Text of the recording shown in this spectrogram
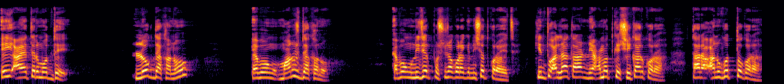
এই আয়াতের মধ্যে লোক দেখানো এবং মানুষ দেখানো এবং নিজের প্রশংসা করাকে নিষেধ করা হয়েছে। কিন্তু আল্লাহ তার নিয়ামতকে স্বীকার করা, তার আনুগত্য করা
